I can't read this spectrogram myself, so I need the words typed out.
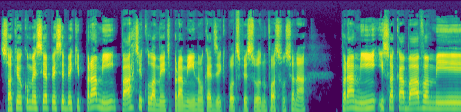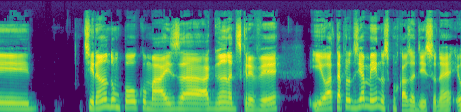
Só que eu comecei a perceber que para mim, particularmente para mim, não quer dizer que para outras pessoas não possa funcionar, para mim isso acabava me tirando um pouco mais a, a, gana de escrever e eu até produzia menos por causa disso, né? Eu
